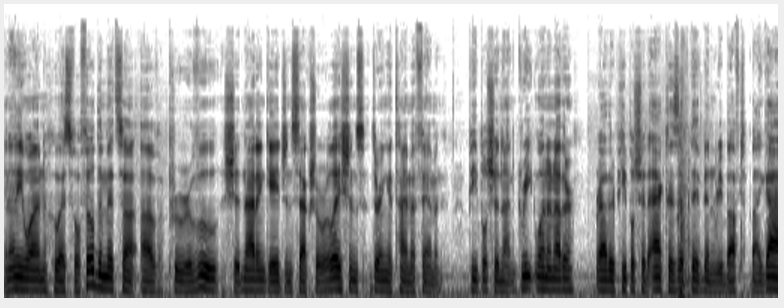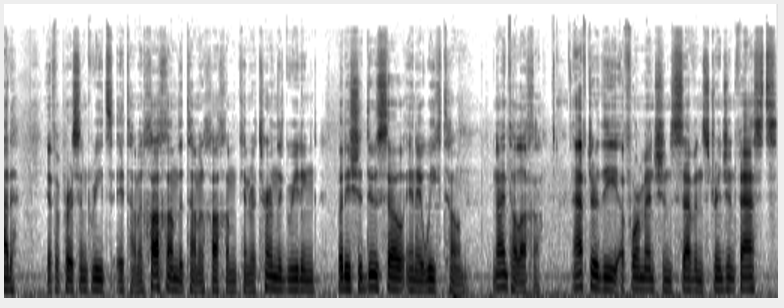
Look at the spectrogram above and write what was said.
And anyone who has fulfilled the mitzvah of pru urvu should not engage in sexual relations during a time of famine. People should not greet one another. Rather, people should act as if they've been rebuffed by God. If a person greets a Talmid Chacham, the Talmid Chacham can return the greeting, but he should do so in a weak tone. Ninth halacha. After the aforementioned seven stringent fasts,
